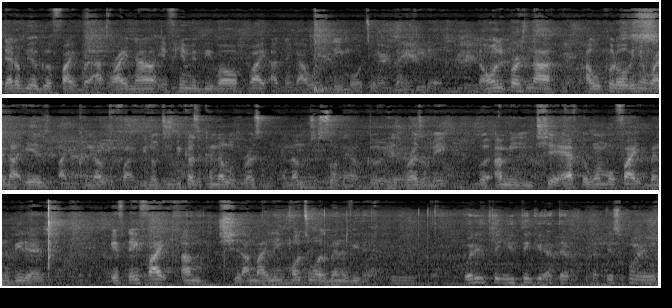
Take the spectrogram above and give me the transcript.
that'll be a good fight. But I, right now, if him and Bivol fight, I think I would lean more towards Benavidez. The only person I, I would put over him right now is like a Canelo fight. You know, just because of Canelo's resume. Canelo's just so damn good. His resume. But I mean, shit. After one more fight, Benavidez. If they fight, I'm shit. I might lean more towards Benavidez. Mm-hmm. What do you think? You think at that at this point,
